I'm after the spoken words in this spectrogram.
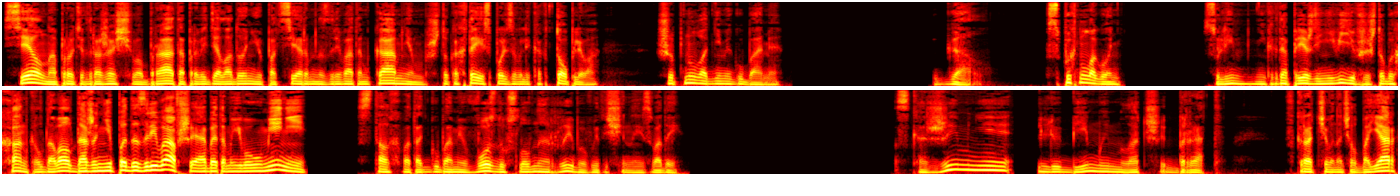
Сел напротив дрожащего брата, проведя ладонью под серым назреватым камнем, что кахте использовали как топливо. Шепнул одними губами. Гал. Вспыхнул огонь. Сулим, никогда прежде не видевший, чтобы хан колдовал, даже не подозревавший об этом его умении, стал хватать губами воздух, словно рыба, вытащенная из воды. «Скажи мне, любимый младший брат», — вкратчиво начал бояр,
